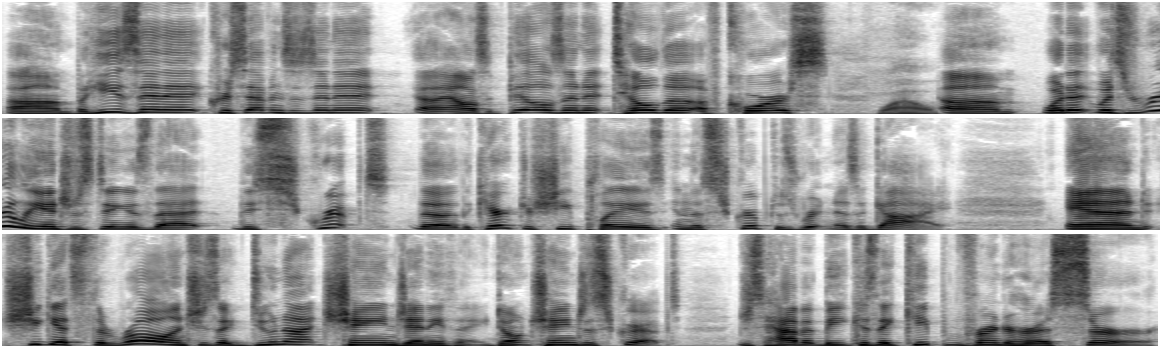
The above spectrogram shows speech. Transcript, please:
Um, but he's in it. Chris Evans is in it. Uh, Alison Pill's in it. Tilda, of course. Wow. Um, what it, what's really interesting is that the script, the the character she plays in the script was written as a guy, and she gets the role, and she's like, "Do not change anything. Don't change the script. Just have it be." Because they keep referring to her as Sir,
